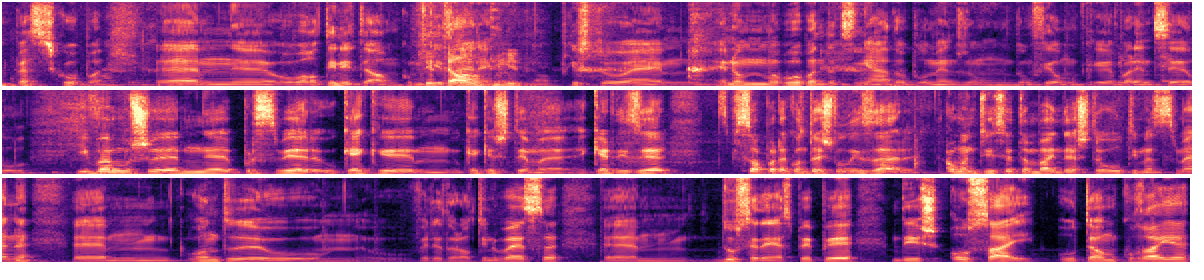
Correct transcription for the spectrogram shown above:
peço desculpa. Eh, ou Altino e Telmo, como quiserem. Porque isto é, é nome de uma boa banda desenhada, ou pelo menos de um, de um filme que aparente ser. E vamos eh, perceber o que, é que, o que é que este tema quer dizer. Só para contextualizar, há uma notícia também desta última semana, eh, onde o, o vereador Altino Bessa, eh, do CDS-PP, diz ou sai o Telmo Correia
